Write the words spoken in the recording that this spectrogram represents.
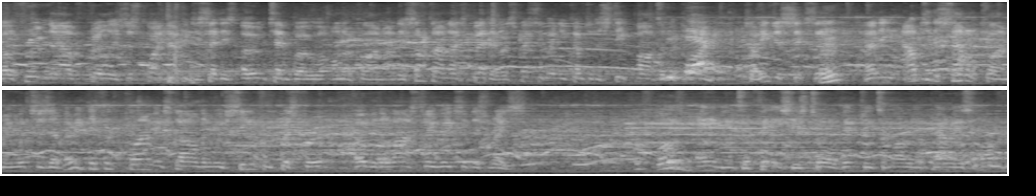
Well, Froome now, Phil, is just quite happy to set his own tempo on a climb like this. Sometimes that's better, especially when you come to the steep parts of a climb. So he just sits there, hmm? and he out to the saddle climbing, which is a very different climbing style than we've seen from Chris Froome over the last three weeks of this race. He's aiming to finish his tour victory tomorrow in Paris off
